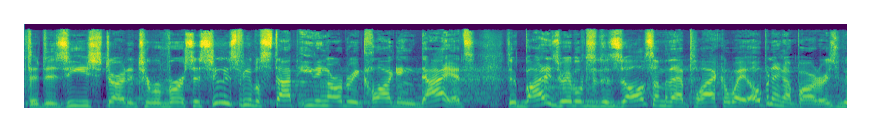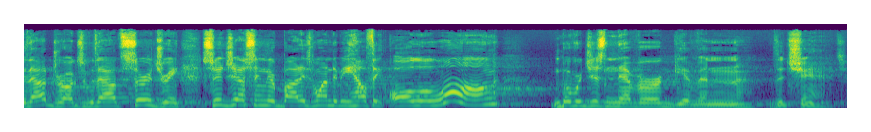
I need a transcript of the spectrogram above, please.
the disease started to reverse. As soon as people stopped eating artery clogging diets, their bodies were able to dissolve some of that plaque away, opening up arteries without drugs, without surgery, suggesting their bodies wanted to be healthy all along, but were just never given the chance.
